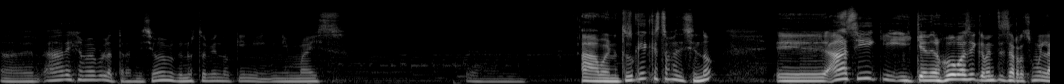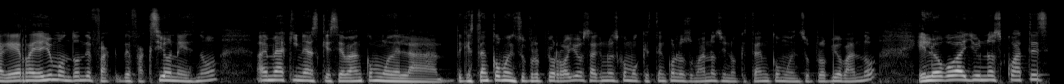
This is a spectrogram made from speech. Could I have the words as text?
A ver. Ah, déjame ver la transmisión porque no estoy viendo aquí ni, ni más. Eh, Ah, bueno, entonces, ¿qué, qué estaba diciendo? Eh, ah, sí, y, que en el juego básicamente se resume la guerra y hay un montón de, fac- de facciones, ¿no? Hay máquinas que se van como de la. Que están como en su propio rollo, o sea, que no es como que estén con los humanos, sino que están como en su propio bando. Y luego hay unos cuates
